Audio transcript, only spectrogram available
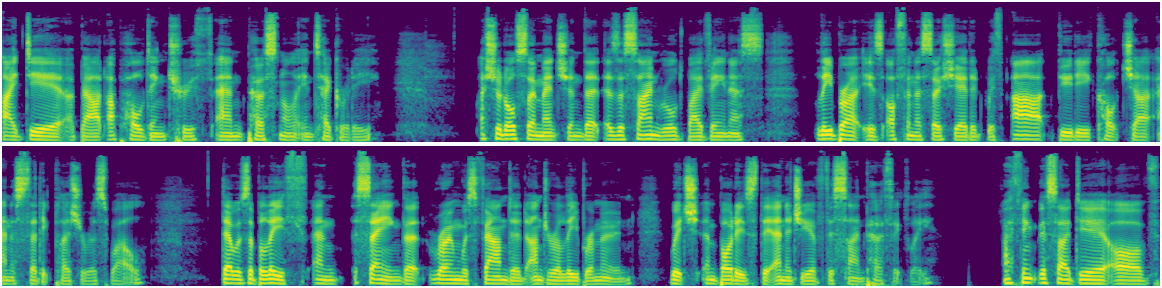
idea about upholding truth and personal integrity. I should also mention that as a sign ruled by Venus, Libra is often associated with art, beauty, culture, and aesthetic pleasure as well. There was a belief and saying that Rome was founded under a Libra moon, which embodies the energy of this sign perfectly. I think this idea of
